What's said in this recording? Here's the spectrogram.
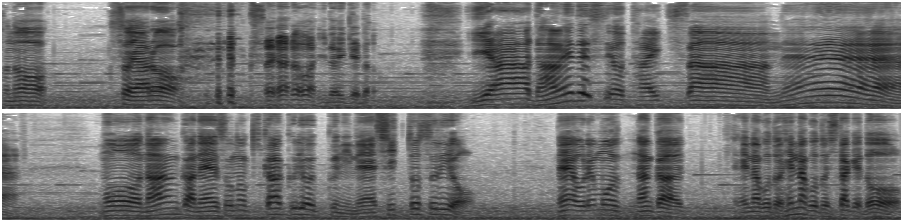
このクソ野郎 クソ野郎はひどいけどいやー、ダメですよ、太一さん。ねえ。もうなんかね、その企画力にね、嫉妬するよ。ね、俺もなんか変なこと、変なことしたけど、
